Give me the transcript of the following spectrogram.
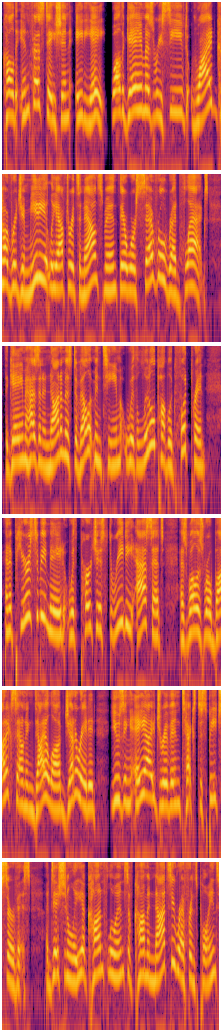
called Infestation 88. While the game has received wide coverage immediately after its announcement, there were several red flags. The game has an anonymous development team with little public footprint and appears to be made with purchased 3D assets as well as robotic sounding dialogue generated using AI driven text to speech service. Additionally, a confluence of common Nazi reference points,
